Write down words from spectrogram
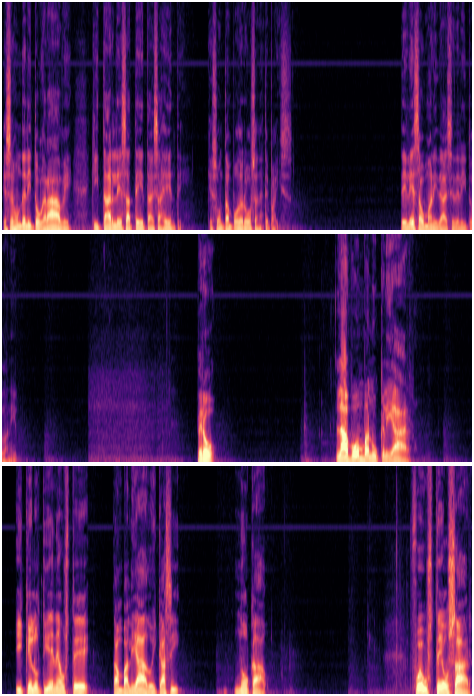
Ese es un delito grave, quitarle esa teta a esa gente que son tan poderosas en este país. De lesa humanidad ese delito, Danilo. Pero la bomba nuclear y que lo tiene a usted tambaleado y casi no cao. Fue usted osar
